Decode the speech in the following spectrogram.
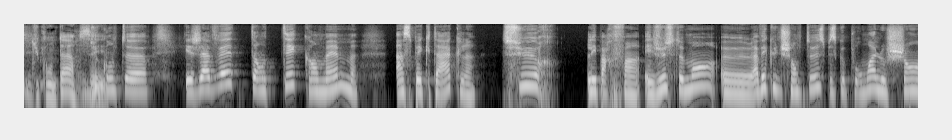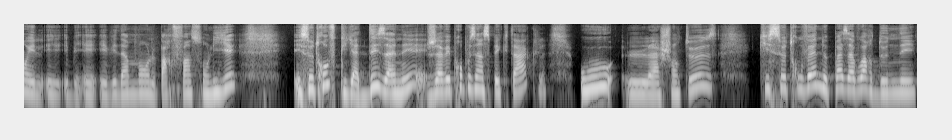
Du compteur. du conteur. Et j'avais tenté quand même un spectacle sur les parfums. Et justement, euh, avec une chanteuse, parce que pour moi, le chant et, et- et- évidemment le parfum sont liés. Il se trouve qu'il y a des années, j'avais proposé un spectacle où la chanteuse, qui se trouvait ne pas avoir de nez,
